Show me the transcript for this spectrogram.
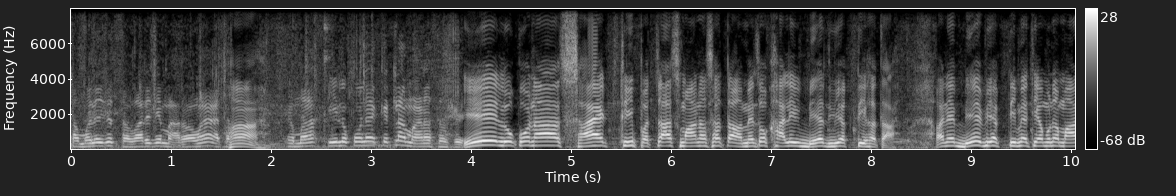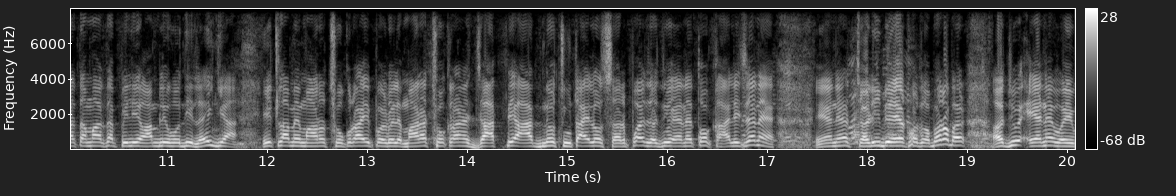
તમને જે સવારે જે મારવામાં આવ્યા હા. એમાં એ લોકોના કેટલા માણસ હશે? એ લોકોના સાઠથી પચાસ માણસ હતા. અમે તો ખાલી બે જ વ્યક્તિ હતા. અને બે વ્યક્તિ મેંથી અમને મારતા મારતા પેલી આંબલી હોદી લઈ ગયા. એટલા મેં મારો છોકરો આવી પડ્યો. એટલે મારા છોકરાને જાતે આજનો ચૂંટાયેલો સરપંચ હજુ એને તો ખાલી છે ને એને ચડી બેઠો હતો. બરાબર? હજુ એને વહીવટ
